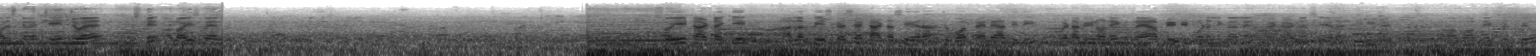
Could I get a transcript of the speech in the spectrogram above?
और इसके में चेंज जो है, इसके अलॉइज में। सो ये टाटा की एक अलग पेशकश है टाटा सियरा जो बहुत पहले आती थी। बट अभी इन्होंने एक नया अपडेटेड मॉडल निकाला है टाटा सियरा ईवी में अब आप देख सकते हो।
